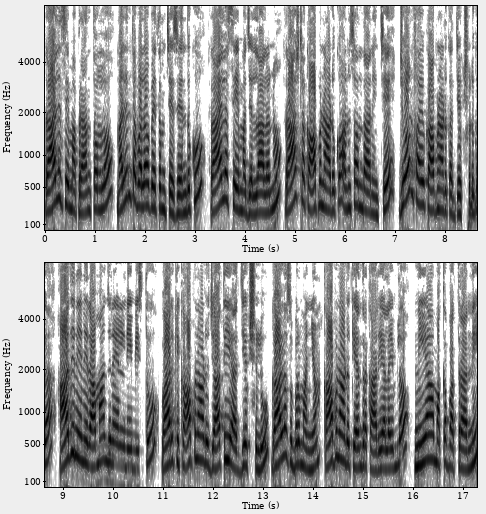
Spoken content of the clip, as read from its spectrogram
రాయలసీమ ప్రాంతంలో మరింత బలోపేతం చేసేందుకు రాయలసీమ జిల్లాలను రాష్ట్ర కాపునాడుకు అనుసంధానించే జోన్ ఫైవ్ కాపునాడుకు అధ్యక్షుడిగా ఆదినేని రామాంజనేయులు నియమిస్తూ వారికి కాపునాడు జాతీయ అధ్యక్షులు గాళ్ళ సుబ్రహ్మణ్యం కాపునాడు కేంద్ర కార్యాలయంలో నియామక పత్రాన్ని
